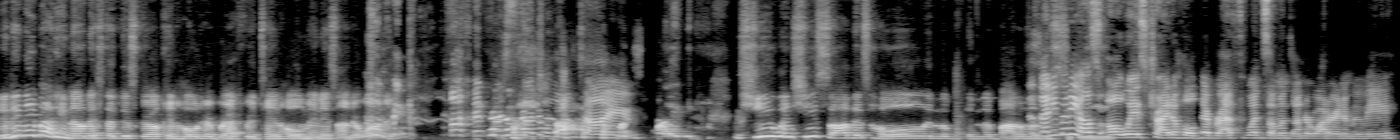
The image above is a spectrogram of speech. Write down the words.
did anybody notice that this girl can hold her breath for 10 whole minutes Oh underwater my god, for such a long time. like she when she saw this hole in the in the bottom Does of the anybody else always try to hold their breath when someone's underwater in a movie?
